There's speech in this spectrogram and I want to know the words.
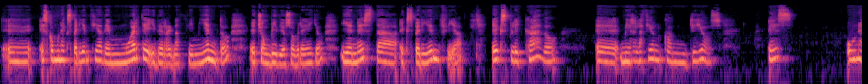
eh, es como una experiencia de muerte y de renacimiento. He hecho un vídeo sobre ello y en esta experiencia he explicado eh, mi relación con Dios es una,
